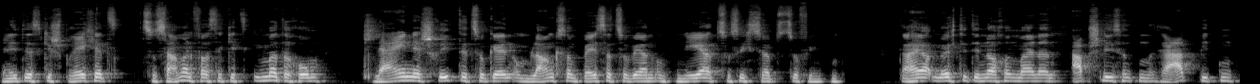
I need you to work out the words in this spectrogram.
Wenn ich das Gespräch jetzt zusammenfasse, geht es immer darum, kleine Schritte zu gehen, um langsam besser zu werden und näher zu sich selbst zu finden. Daher möchte ich dir noch um meinen abschließenden Rat bitten,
